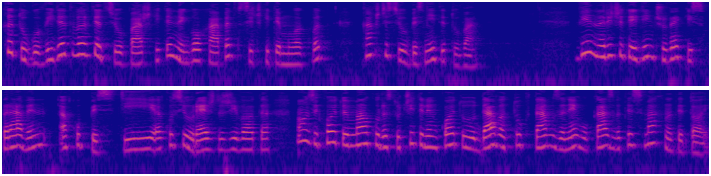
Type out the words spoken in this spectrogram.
Като го видят, въртят си опашките, не го хапят, всичките млъкват. Как ще си обясните това? Вие наричате един човек изправен, ако пести, ако си урежда живота. Онзи, който е малко разточителен, който дава тук-там, за него казвате, смахнате той.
